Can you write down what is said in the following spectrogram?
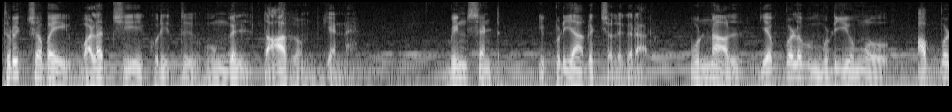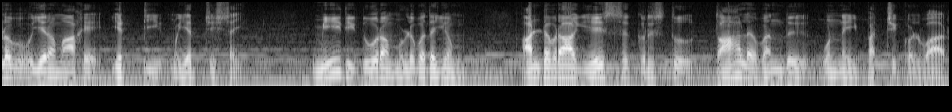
திருச்சபை வளர்ச்சியை குறித்து உங்கள் தாகம் என்ன? வின்சென்ட் இப்படியாகச் சொல்லுகிறார் உன்னால் எவ்வளவு முடியுமோ அவ்வளவு உயரமாக எட்டி முயற்சி செய். மீதி தூரம் முழுவதையும் ஆண்டவராக இயேசு கிறிஸ்து தாழ வந்து உன்னை பற்றி கொள்வார்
